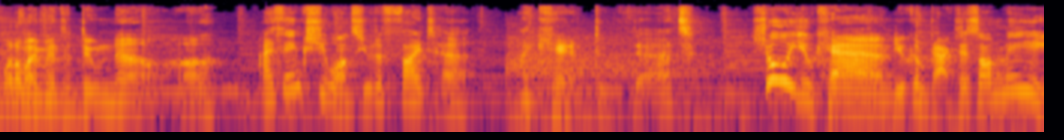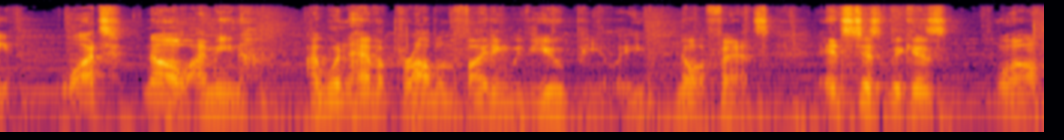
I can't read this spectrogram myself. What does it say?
What am I meant to do now, huh? I think she wants you to fight her. I can't do that. Sure, you can. You can practice on me. What? No, I mean, I wouldn't have a problem fighting with you, Peely. No offense. It's just because, well,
